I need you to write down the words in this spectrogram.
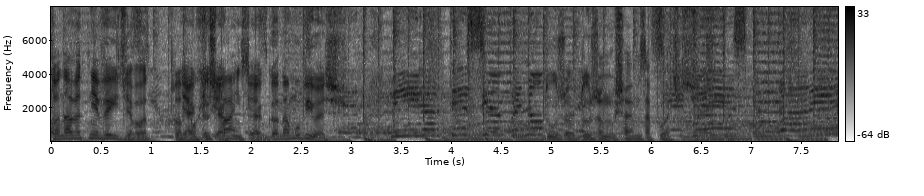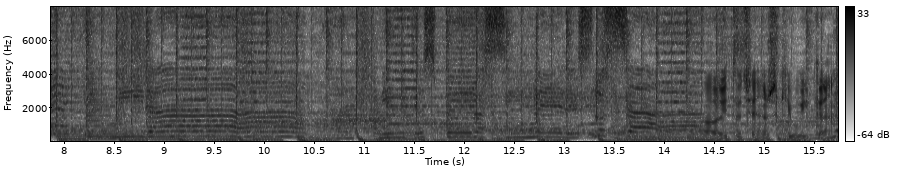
to nawet nie wyjdzie, bo to Jak, po jak, hiszpańsku. jak go namówiłeś? Dużo, dużo musiałem zapłacić. Oj, to ciężki weekend.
